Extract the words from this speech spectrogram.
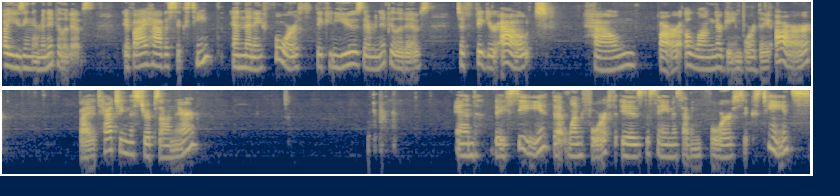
by using their manipulatives. If I have a 16th and then a fourth, they can use their manipulatives to figure out how far along their game board they are by attaching the strips on there. And they see that 1 fourth is the same as having 4 sixteenths.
